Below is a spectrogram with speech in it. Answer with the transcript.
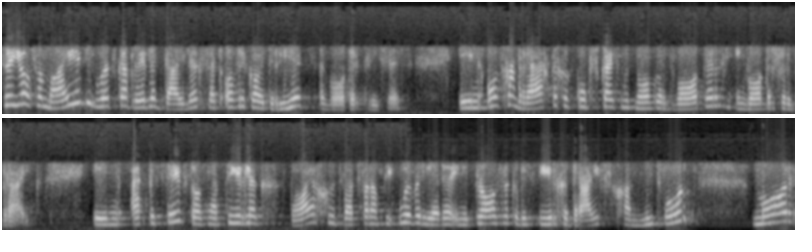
So ja, vir my is die boodskap redelik duidelik. Suid-Afrika het reeds 'n waterkrisis. En ons gaan regtig 'n kopskuif moet maak oor water en waterverbruik. En ek besef daar's natuurlik baie goed wat vanaf die owerhede en die plaaslike bestuur gedryf gaan moet word. Maar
